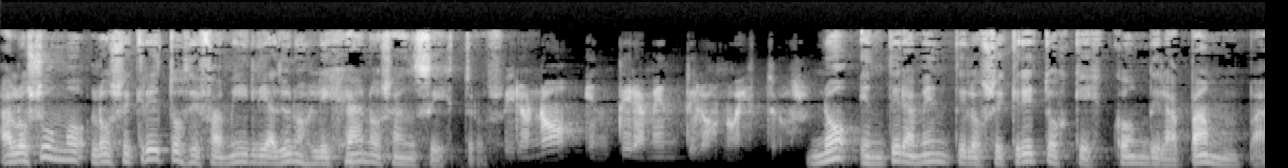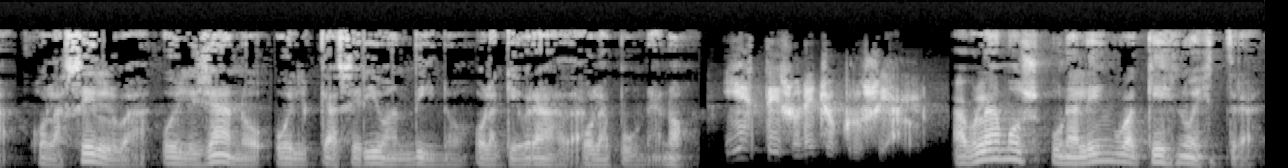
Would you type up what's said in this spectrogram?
a lo sumo los secretos de familia de unos lejanos ancestros. Pero no enteramente los nuestros. No enteramente los secretos que esconde la pampa o la selva, o el llano, o el caserío andino, o la quebrada, o la puna, no. Y este es. Hablamos una lengua que es nuestra,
